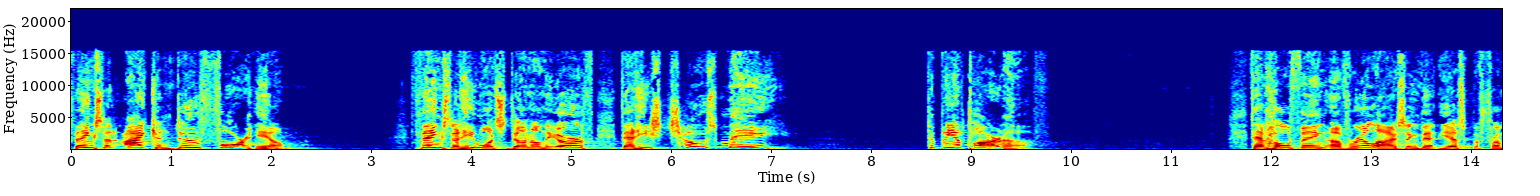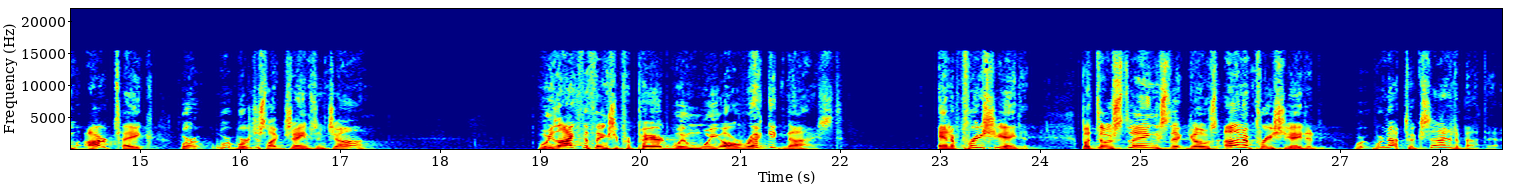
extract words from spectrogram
things that I can do for Him, things that He wants done on the earth that He's chose me to be a part of. That whole thing of realizing that, yes, but from our take, we're, we're, we're just like James and John. We like the things you prepared when we are recognized and appreciated. But those things that goes unappreciated, we're, we're not too excited about that.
